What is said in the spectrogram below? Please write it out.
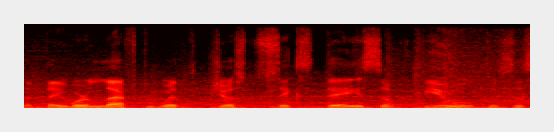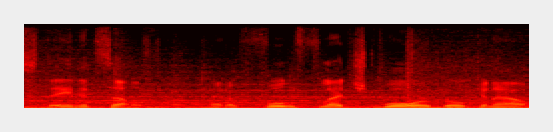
that they were left with just six days of fuel to sustain itself had a full-fledged war broken out.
